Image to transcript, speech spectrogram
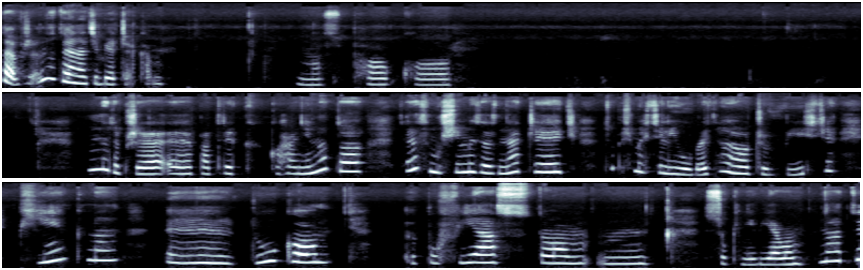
dobrze, no to ja na ciebie czekam. No spoko. No dobrze, e, Patryk, kochanie, no to teraz musimy zaznaczyć, co byśmy chcieli ubrać. No oczywiście piękną, e, długą, pufiastą mm, suknię białą. No a ty?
